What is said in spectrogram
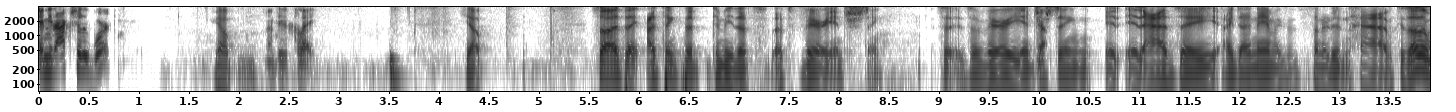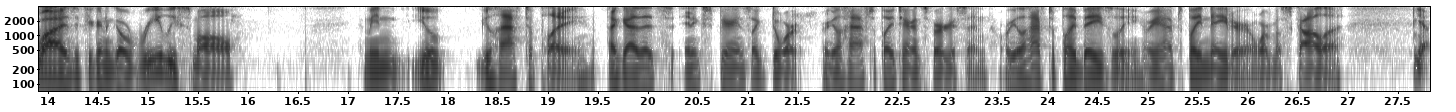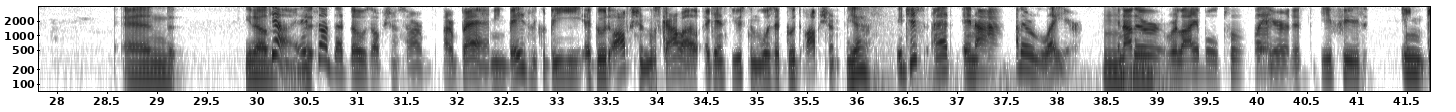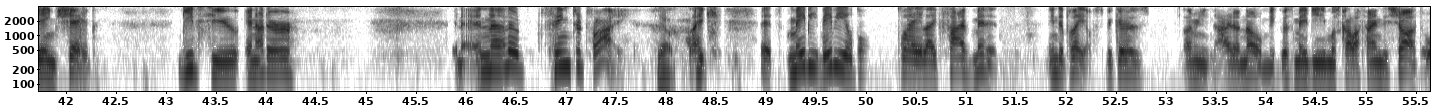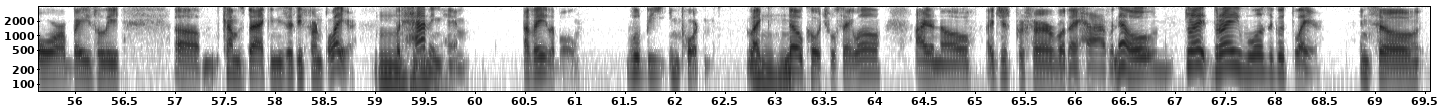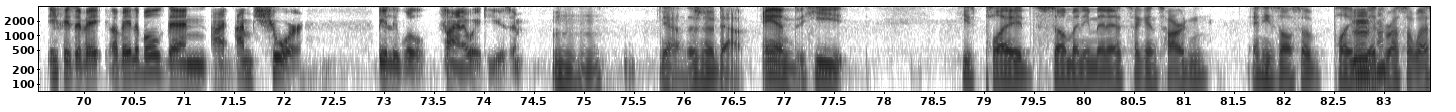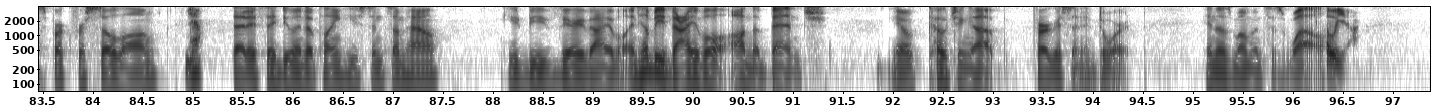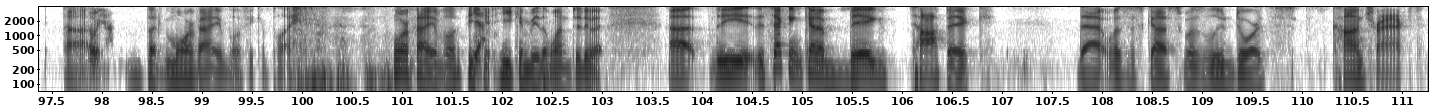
And it actually worked Yep. until Klay. Yep. So I think I think that to me that's that's very interesting. It's a it's a very interesting. It it adds a a dynamic that the Thunder didn't have because otherwise, if you're going to go really small, I mean you'll you'll have to play a guy that's inexperienced like Dort, or you'll have to play Terrence Ferguson, or you'll have to play Bazley, or you have to play Nader or Muscala, Yeah. and you know Yeah, and the- it's not that those options are, are bad. I mean, Bazley could be a good option. Muscala against Houston was a good option. yeah It just add another layer, mm-hmm. another reliable player that, if he's in game shape, gives you another another thing to try. Yeah, Like it's maybe maybe he'll play like five minutes in the playoffs because I mean I don't know because maybe Muscala finds his shot or Bazley um, comes back and he's a different player. But having him available will be important. Like no coach will say, "Well, I don't know, I just prefer what I have." No, Dre, Dre was a good player, and so if he's ava- available, then I, I'm sure Billy will find a way to use him. Mm-hmm. Yeah, there's no doubt. And he he's played so many minutes against Harden, and he's also played with Russell Westbrook for so long Yeah, that if they do end up playing Houston somehow, he'd be very valuable. And he'll be valuable on the bench, you know, coaching up Ferguson and Dort in those moments as well. oh yeah, oh yeah. But more valuable if he can play. more valuable if he, Yes. can, he can be the one to do it. Uh, the the second kind of big topic that was discussed was Lu Dort's contract,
